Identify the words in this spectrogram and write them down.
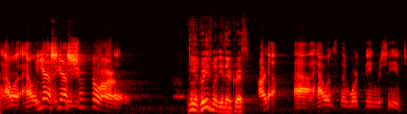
how how is yes yes sure. He agrees with you there, Chris. I, yeah. Uh, how is the work being received?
